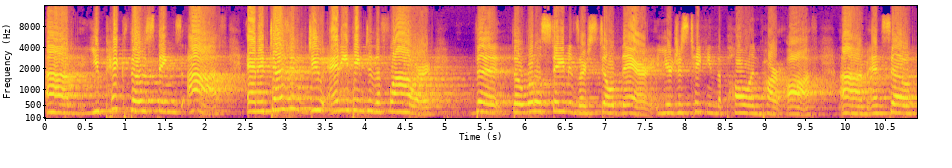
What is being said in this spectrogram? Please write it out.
Um, you pick those things off, and it doesn't do anything to the flower. The, the little stamens are still there. You're just taking the pollen part off. Um, and so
